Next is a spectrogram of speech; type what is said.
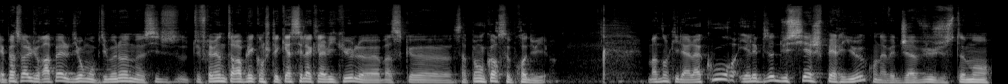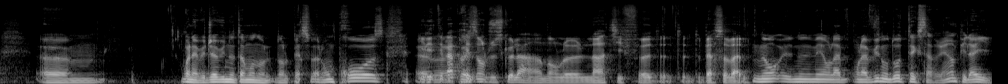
Et Perceval lui rappelle, dit oh mon petit bonhomme, si tu, tu ferais bien de te rappeler quand je t'ai cassé la clavicule, euh, parce que ça peut encore se produire. Maintenant qu'il est à la cour, il y a l'épisode du siège périlleux qu'on avait déjà vu justement. euh, on avait déjà vu notamment dans, le- dans le Perceval en prose. Il euh, n'était dans pas présent jusque-là hein, dans le narratif euh, de, de- de Perceval. Non, mais on l'a on l'a vu dans d'autres textes ariens, puis là il,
